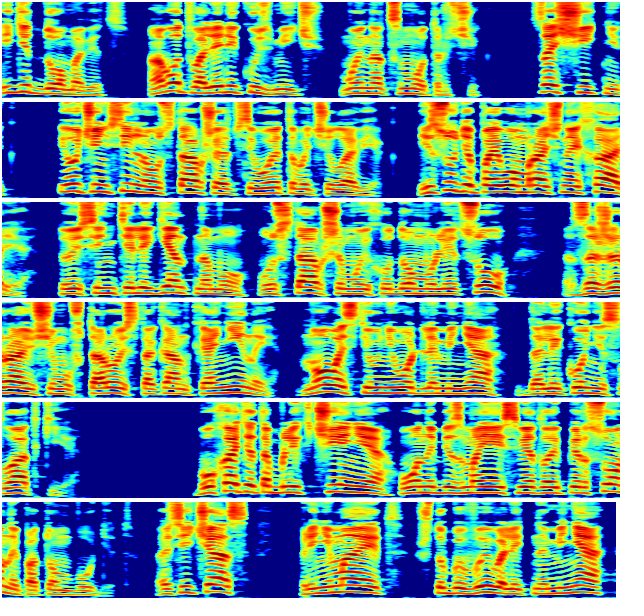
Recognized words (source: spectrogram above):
и дедомовец. А вот Валерий Кузьмич, мой надсмотрщик, защитник и очень сильно уставший от всего этого человек. И судя по его мрачной харе, то есть интеллигентному, уставшему и худому лицу, зажирающему второй стакан конины, новости у него для меня далеко не сладкие. Бухать от облегчения он и без моей светлой персоны потом будет. А сейчас принимает, чтобы вывалить на меня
